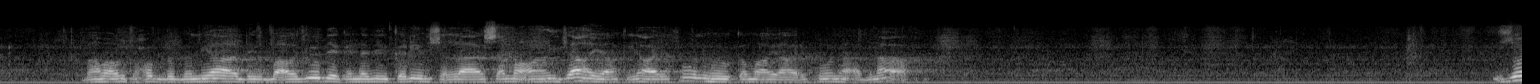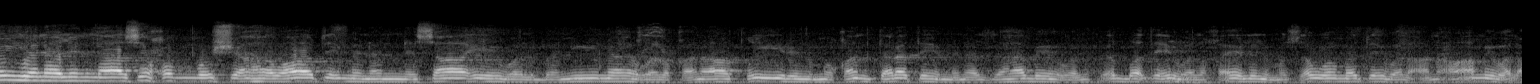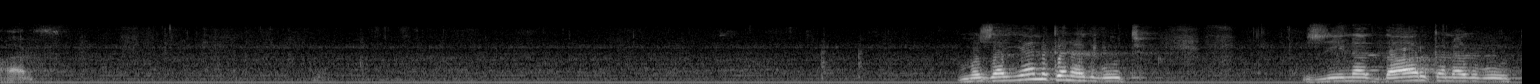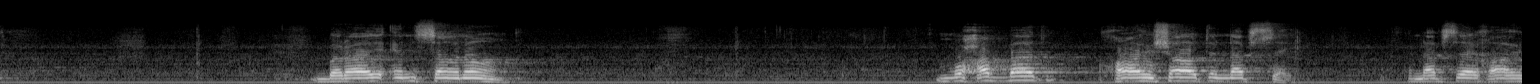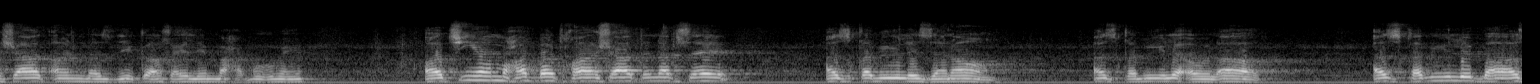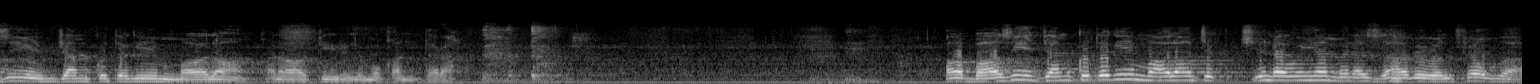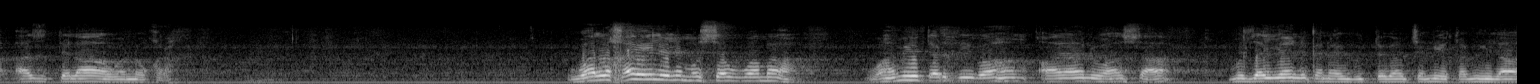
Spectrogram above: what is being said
ہما حب دنیا دیکھ باوجود ہے کہ نبی کریم صلی اللہ علیہ وسلم آن جاہیا کہ یعرفون ہو کما یعرفون ابناء. زين للناس حب الشهوات من النساء والبنين والقناطير المقنطرة من الذهب والفضة والخيل المسومة والأنعام والحرث مزين كنك بوت زینت دار کنگ بود. برای انسانان. محبت خواہشات نفس ہے. نفس خواہشات ان نزدیکا خیلی محبوب ہیں. آچیاں محبت خواہشات نفس از قبیل زنان. از قبیل اولاد، از قبیل بازین جم کتگیم مالان خناتیر المقنطرہ۔ آب بازی جم کتگیم مالان چنویم من الزہب والفضة از طلا و نقرہ والخیل المسومہ و ہمیں ترتیبہ ہم آیان واسطہ مزین کنگ بودتگا چمی قبیلہ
